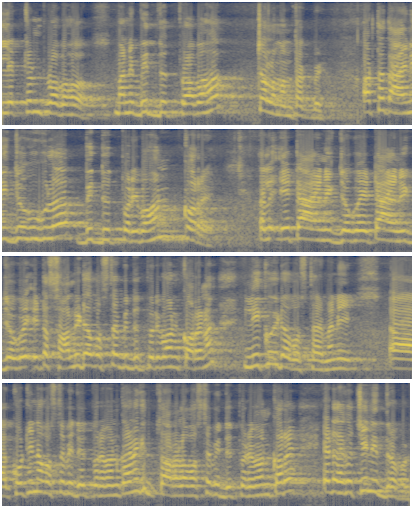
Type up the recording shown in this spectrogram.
ইলেকট্রন প্রবাহ মানে বিদ্যুৎ প্রবাহ চলমান থাকবে। অর্থাৎ আয়নিক যৌগগুলো বিদ্যুৎ পরিবহন করে। তাহলে এটা আয়নিক যৌগ, এটা আয়নিক যৌগ, এটা সলিড অবস্থায় বিদ্যুৎ পরিবহন করে না লিকুইড অবস্থায় মানে কঠিন অবস্থায় বিদ্যুৎ পরিবহন করে না, কিন্তু তরল অবস্থায় বিদ্যুৎ পরিবহন করে। এটা দেখো চিনির দ্রবণ।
